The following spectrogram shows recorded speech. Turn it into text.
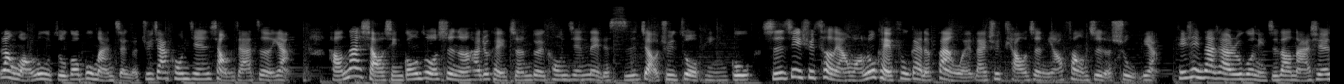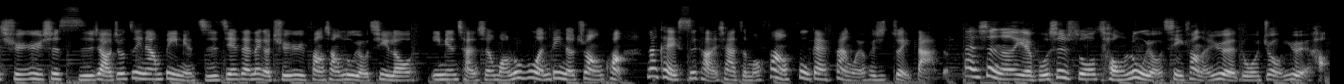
让网络足够布满。整个居家空间像我们家这样，好，那小型工作室呢，它就可以针对空间内的死角去做评估，实际去测量网络可以覆盖的范围，来去调整你要放置的数量。提醒大家，如果你知道哪些区域是死角，就尽量避免直接在那个区域放上路由器喽，以免产生网络不稳定的状况。那可以思考一下，怎么放覆盖范围会是最大的。但是呢，也不是说从路由器放的越多就越好。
